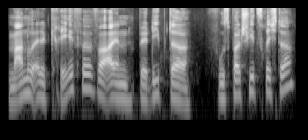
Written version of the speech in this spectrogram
Manuel Gräfe war ein beliebter Fußballschiedsrichter,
